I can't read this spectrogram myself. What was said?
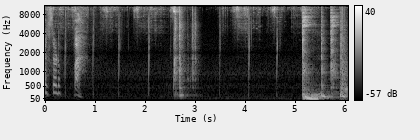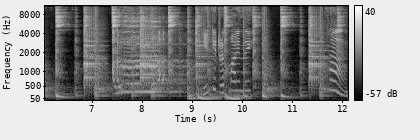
చేస్తాడు. బా. ఏంటి డ్రెస్ మారింది? హ్మ్,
